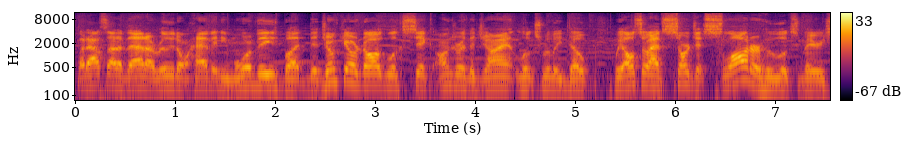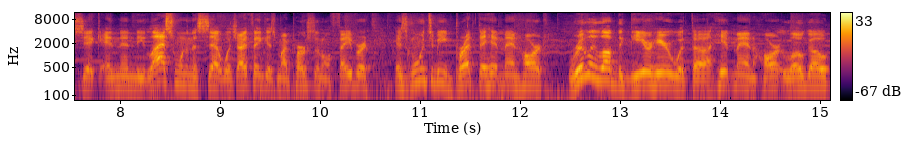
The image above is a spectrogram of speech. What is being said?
But outside of that, I really don't have any more of these. But the Junkyard Dog looks sick. Andre the Giant looks really dope. We also have Sergeant Slaughter, who looks very sick. And then the last one in the set, which I think is my personal favorite, is going to be Bret the Hitman Hart. Really love the gear here with the Hitman Hart logo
